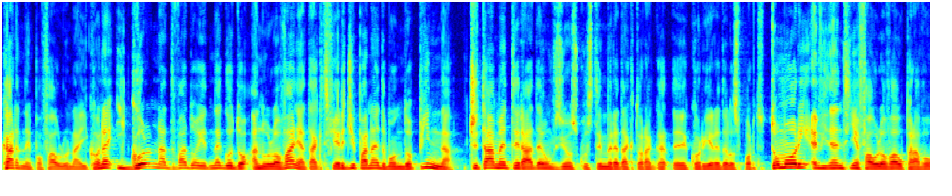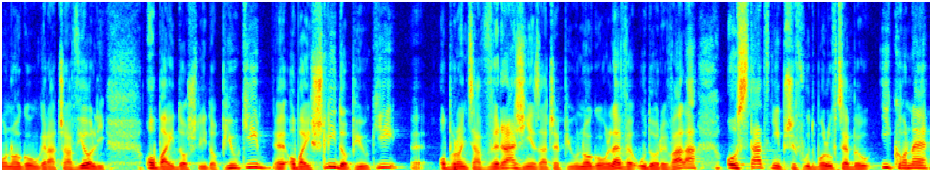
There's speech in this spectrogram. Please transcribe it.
Karny po faulu na ikonę i gol na 2 do 1 do anulowania, tak twierdzi pan Edmondo Pinna. Czytamy tyradę w związku z tym redaktora e, Corriere dello Sport. Tomori ewidentnie faulował prawą nogą gracza Violi. Obaj doszli do piłki, e, obaj szli do piłki, e, obrońca wyraźnie zaczepił nogą lewe udo rywala. Ostatni przy futbolówce był Ikone,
